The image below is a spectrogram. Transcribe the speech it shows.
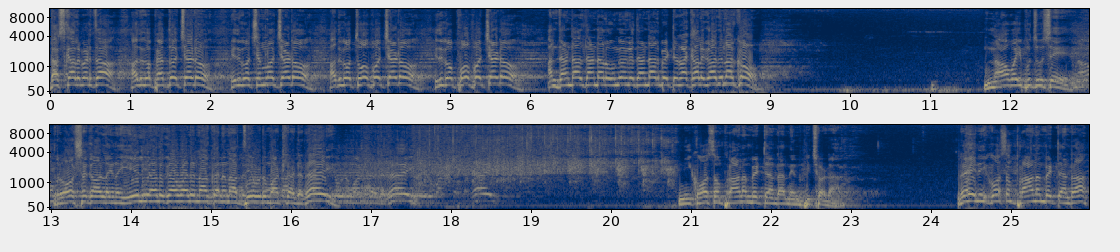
దశకాలు పెడతా. అదిగో పెద్ద వచ్చాడు ఇదిగో చిన్న వచ్చాడు అదిగో తోపు వచ్చాడు ఇదిగో పోపు వచ్చాడు అని దండాలు దండాలు ఉంగ దండాలు పెట్టి రకాలు కాదు నాకు. నా వైపు చూసే రోషగాళ్ళైన ఏలియాలు కావాలి నాకు అని నా దేవుడు మాట్లాడారు రేయ్! రేయ్! నీ కోసం ప్రాణం పెట్టానరా నేను పిచ్చోడా. రే నీ కోసం ప్రాణం పెట్టానురా.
